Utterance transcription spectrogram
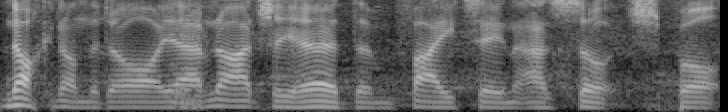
knocking on the door. Yeah, I've not actually heard them fighting as such, but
